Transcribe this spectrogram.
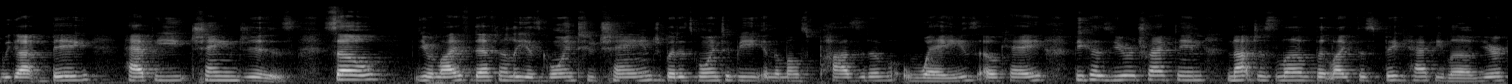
We got big, happy changes. So, your life definitely is going to change, but it's going to be in the most positive ways, okay? Because you're attracting not just love, but like this big happy love. You're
